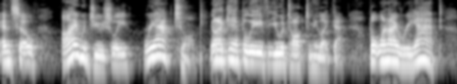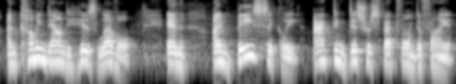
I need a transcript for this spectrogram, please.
And so I would usually react to him. I can't believe that you would talk to me like that. But when I react, I'm coming down to his level, and I'm basically acting disrespectful and defiant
